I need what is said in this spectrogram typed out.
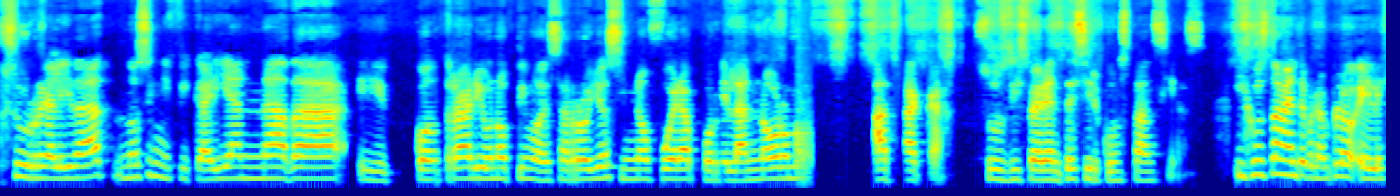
su realidad no significaría nada eh, contrario a un óptimo desarrollo si no fuera porque la norma ataca sus diferentes circunstancias. Y justamente, por ejemplo, el,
